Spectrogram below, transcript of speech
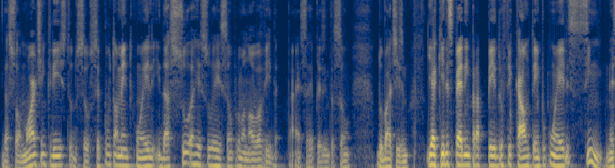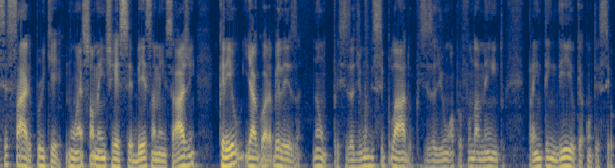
da sua morte em Cristo, do seu sepultamento com Ele e da sua ressurreição para uma nova vida. Tá? Essa representação do batismo. E aqui eles pedem para Pedro ficar um tempo com eles, sim, necessário, porque não é somente receber essa mensagem creu e agora beleza. Não, precisa de um discipulado, precisa de um aprofundamento para entender o que aconteceu.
